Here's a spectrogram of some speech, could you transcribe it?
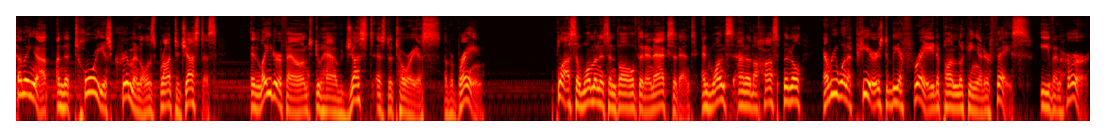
Coming up, a notorious criminal is brought to justice and later found to have just as notorious of a brain. Plus, a woman is involved in an accident, and once out of the hospital, everyone appears to be afraid upon looking at her face, even her.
